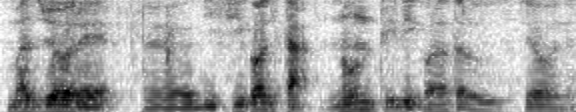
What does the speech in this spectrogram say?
maggiore eh, difficoltà non ti dico la traduzione.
